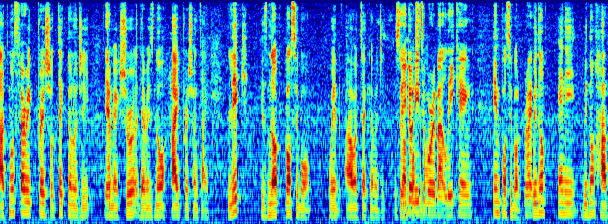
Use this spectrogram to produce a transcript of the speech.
atmospheric pressure technology Yeah. to make sure there is no high pressure inside. Leak is not possible with our technology. It's So you don't need to worry about leaking, Impossible. Right. We don't any. We don't have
